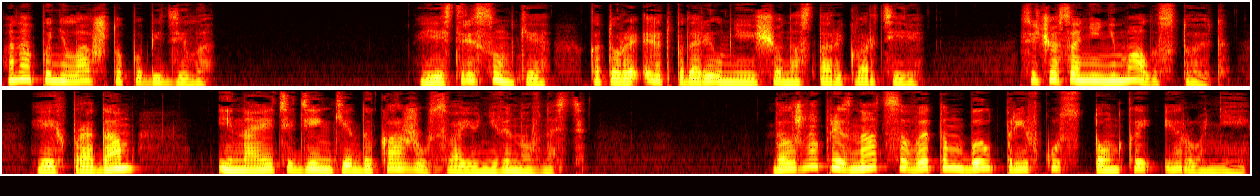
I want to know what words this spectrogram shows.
она поняла, что победила. Есть рисунки, которые Эд подарил мне еще на старой квартире. Сейчас они немало стоят. Я их продам и на эти деньги докажу свою невиновность. Должна признаться, в этом был привкус тонкой иронии.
